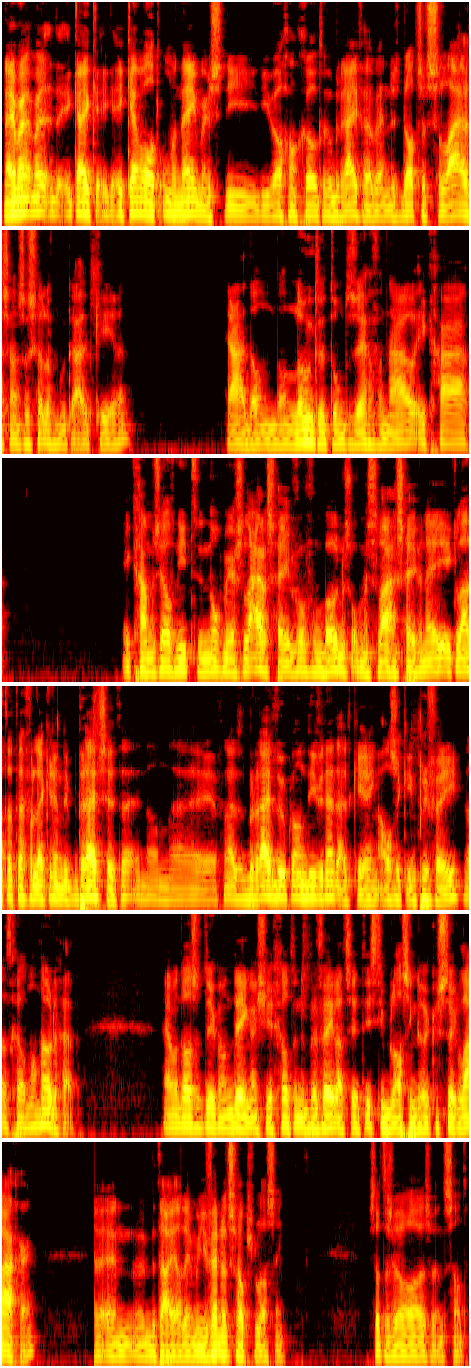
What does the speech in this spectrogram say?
nee, maar, maar kijk, ik, ken wel wat ondernemers die, die wel gewoon grotere bedrijven hebben. En dus dat soort salaris aan zichzelf moeten uitkeren. Ja, dan, dan loont het om te zeggen van nou, ik ga ik ga mezelf niet nog meer salaris geven of een bonus op mijn salaris geven. Nee, ik laat dat even lekker in dit bedrijf zitten. En dan uh, vanuit het bedrijf doe ik wel een dividenduitkering als ik in privé dat geld nog nodig heb. Ja, want dat is natuurlijk een ding. Als je geld in de BV laat zitten, is die belastingdruk een stuk lager. Uh, en betaal je alleen maar je vennootschapsbelasting. Dus dat is wel zo interessant.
